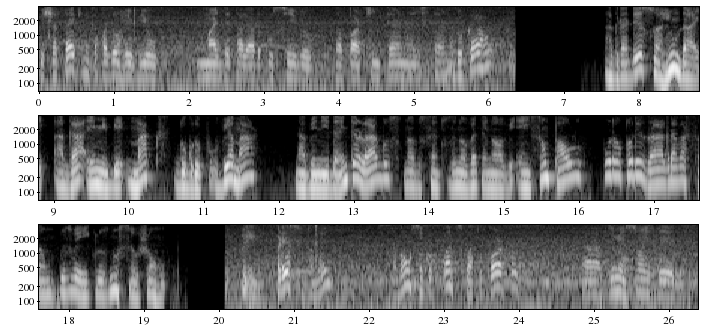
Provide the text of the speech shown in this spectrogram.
ficha técnica, fazer um review o mais detalhado possível da parte interna e externa do carro. Agradeço a Hyundai HMB Max do grupo Viamar, na Avenida Interlagos 999 em São Paulo, por autorizar a gravação dos veículos no seu showroom. Preço também, tá bom? Cinco ocupantes, quatro portas, as dimensões dele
